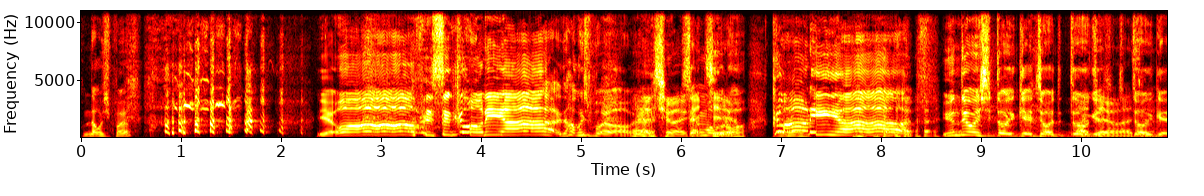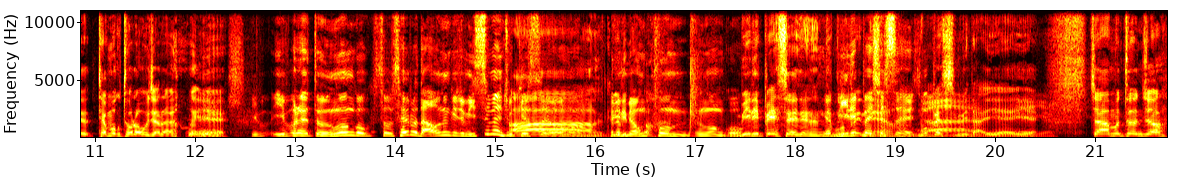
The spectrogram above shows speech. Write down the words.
혼나고 싶어요? 예, 오, 필승 코리아 하고 싶어요. 예. 아, 좋아요. 생목으로 코리아. 윤대원 씨 또 이렇게 저 또 맞아요, 이렇게 또 맞아요. 이렇게 대목 돌아오잖아요. 예. 예. 이- 이번에 또 응원곡 또 새로 나오는 게 좀 있으면 좋겠어요. 아, 그런 미리- 명품 응원곡. 미리 뺐어야 되는데 못 미리. 빼셨어야지. 못 뺐습니다. 아, 예, 예. 예, 예. 자, 아무튼 저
